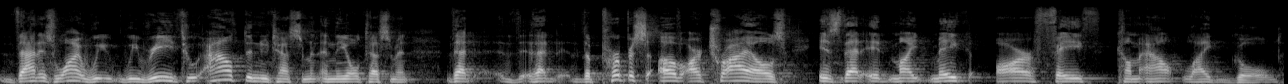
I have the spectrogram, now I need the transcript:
that is why we, we read throughout the New Testament and the Old Testament that, that the purpose of our trials is that it might make our faith come out like gold.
